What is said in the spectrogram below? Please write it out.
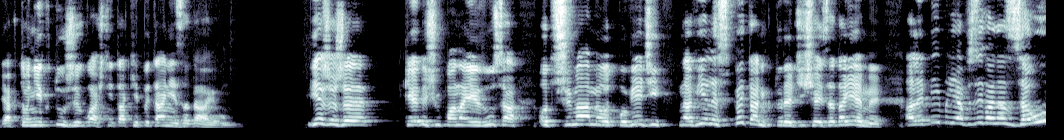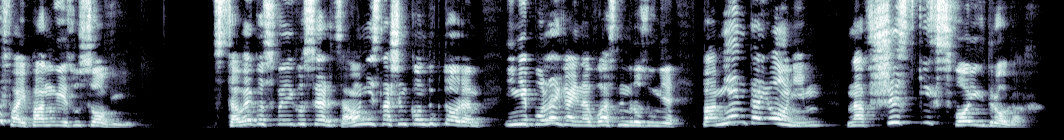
jak to niektórzy właśnie takie pytanie zadają. Wierzę, że kiedyś u Pana Jezusa otrzymamy odpowiedzi na wiele z pytań, które dzisiaj zadajemy, ale Biblia wzywa nas zaufaj Panu Jezusowi. Z całego swojego serca. On jest naszym konduktorem i nie polegaj na własnym rozumie. Pamiętaj o Nim na wszystkich swoich drogach.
